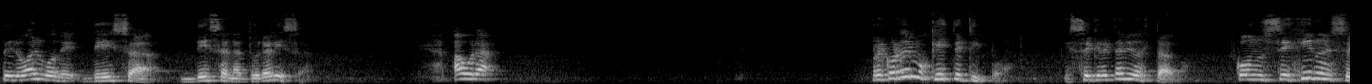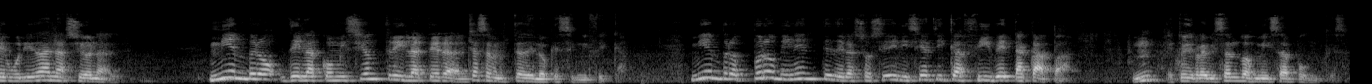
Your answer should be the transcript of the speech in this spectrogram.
Pero algo de, esa, de esa naturaleza. Ahora, recordemos que este tipo, secretario de Estado, consejero en Seguridad Nacional, miembro de la Comisión Trilateral, ya saben ustedes lo que significa, miembro prominente de la Sociedad Iniciática Phi Beta Kappa. ¿Mm? Estoy revisando mis apuntes.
